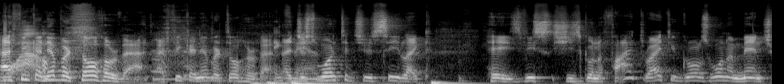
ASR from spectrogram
I think I never told her that. I think I never told her that. Thanks, I just man. wanted to see like, hey, is this she's gonna fight, right? You girls want a man to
